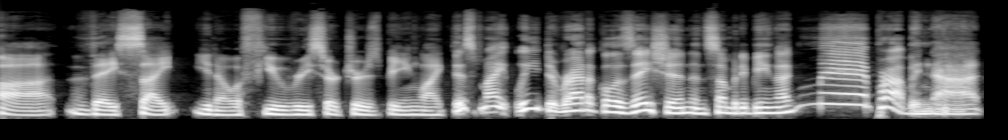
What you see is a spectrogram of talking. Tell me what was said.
uh, they cite, you know, a few researchers being like, this might lead to radicalization, and somebody being like, meh, probably not.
